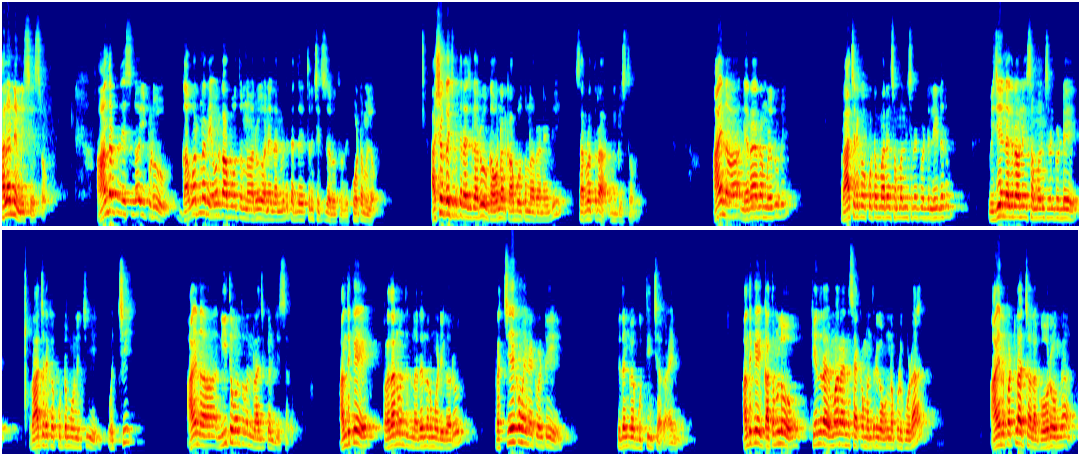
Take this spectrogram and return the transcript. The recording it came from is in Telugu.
హలో నేను మిస్సేశ్వరం ఆంధ్రప్రదేశ్లో ఇప్పుడు గవర్నర్ ఎవరు కాబోతున్నారు అనే దాని మీద పెద్ద ఎత్తున చర్చ జరుగుతుంది కూటమిలో. అశోక్ గజపతిరాజు గారు గవర్నర్ కాబోతున్నారు అనేది సర్వత్రా వినిపిస్తుంది. ఆయన నిరారంభుడు రాచరిక కుటుంబానికి సంబంధించినటువంటి లీడరు విజయనగరానికి సంబంధించినటువంటి రాచరిక కుటుంబం నుంచి వచ్చి ఆయన నీతివంతమైన రాజకీయాలు చేశారు. అందుకే ప్రధానమంత్రి నరేంద్ర మోడీ గారు ప్రత్యేకమైనటువంటి విధంగా గుర్తించారు ఆయన్ని. అందుకే గతంలో కేంద్ర విమానయాన శాఖ మంత్రిగా ఉన్నప్పుడు కూడా ఆయన పట్ల చాలా గౌరవంగా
